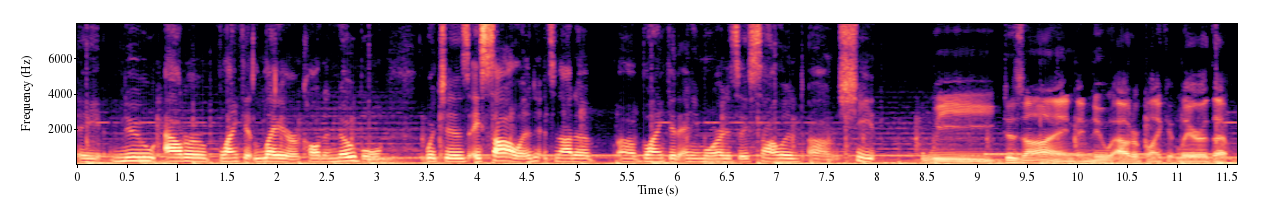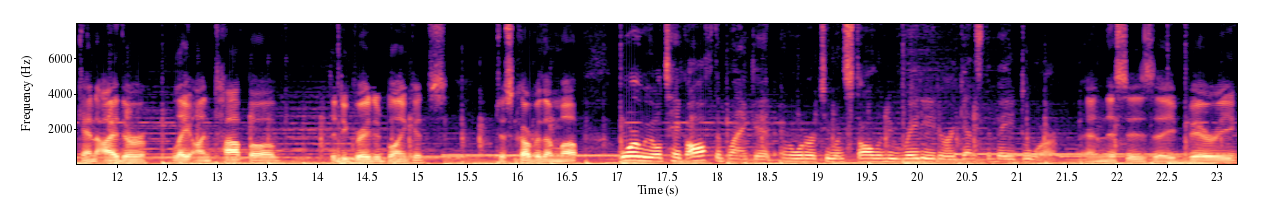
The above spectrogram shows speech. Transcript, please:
a new outer blanket layer called a NOBL, which is a solid. It's not a, a blanket anymore, it's a solid uh, sheet. We designed a new outer blanket layer that can either lay on top of the degraded blankets, just cover them up, or we will take off the blanket in order to install a new radiator against the bay door. And this is a very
